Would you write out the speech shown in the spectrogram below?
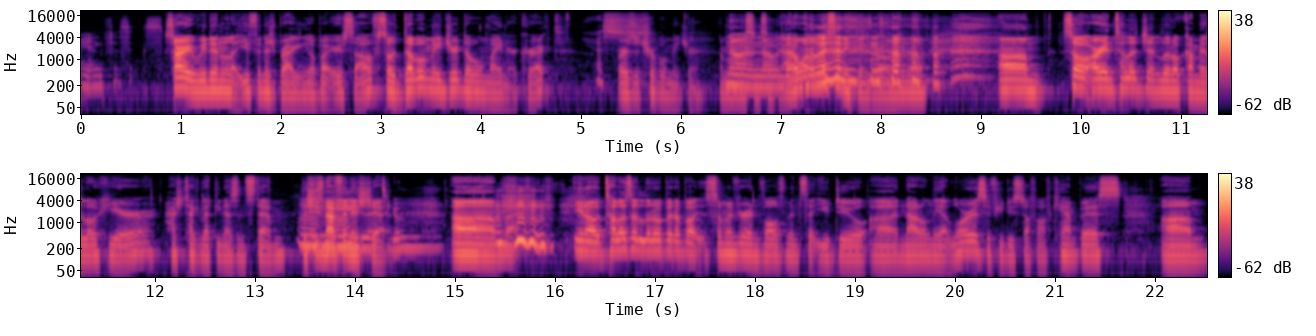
and physics. Sorry, we didn't let you finish bragging about yourself. So double major, double minor, correct? Yes. Or is it triple major? Am No, missing no, something? I don't want to miss anything, girl. You know. Um, so our intelligent little Camelo here, hashtag Latinas in STEM, but she's not Mhm. finished Let's yet. Um, you know, tell us a little bit about some of your involvements that you do, uh, not only at Loras, if you do stuff off campus. Um,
